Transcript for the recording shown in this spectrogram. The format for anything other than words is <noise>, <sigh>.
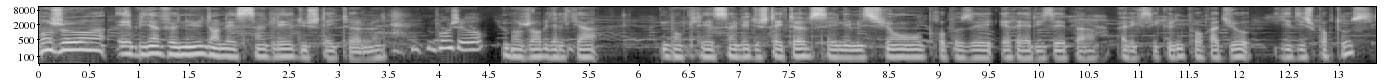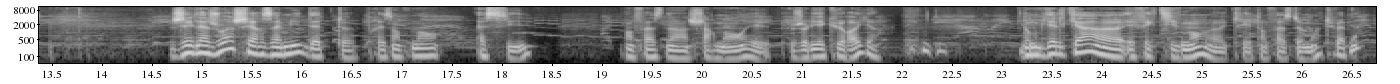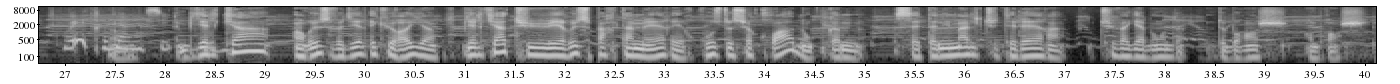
Bonjour et bienvenue dans les cinglés du Statel. Bonjour. Bonjour Bielka. Donc les cinglés du Statel, c'est une émission proposée et réalisée par Alexis Kuhn pour Radio Yiddish pour tous. J'ai la joie, chers amis, d'être présentement assis en face d'un charmant et joli écureuil. <laughs> Donc Bielka, euh, effectivement, euh, qui est en face de moi, tu vas bien? Oui, très bien, merci. Bielka en russe veut dire écureuil. Bielka, tu es russe par ta mère et rousse de surcroît, donc comme cet animal tutélaire, tu vagabondes de branche en branche,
